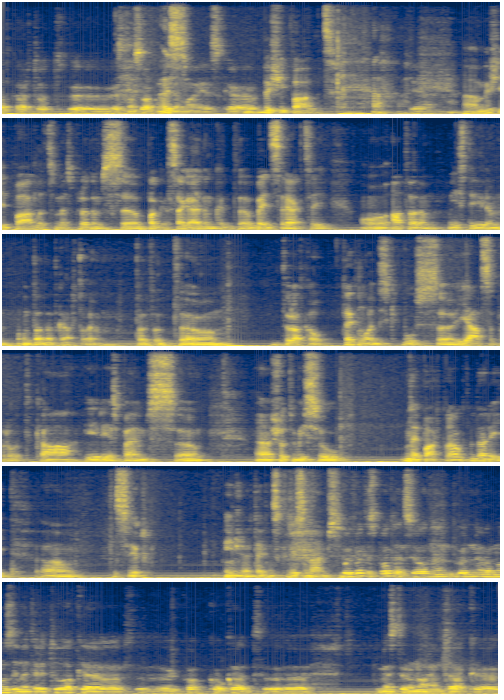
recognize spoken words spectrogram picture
atkārtot. Es no sākuma domāju, ka. Bija šī pārlic. Bija šī pārlic, un mēs, protams, sagaidām, kad beidzas reakcija, atveram, iztīram un tad atkārtojam. Tad, tad, um, tur atkal tehnoloģiski būs jāsaprot, kā ir iespējams šo visu nepārtraukti darīt. Tas ir inženiertehnisks risinājums. Bet vai tas potenciāli ne, var, nevar nozīmēt arī to, ka uh, kaut, kaut kad uh, mēs runājam tā, ka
